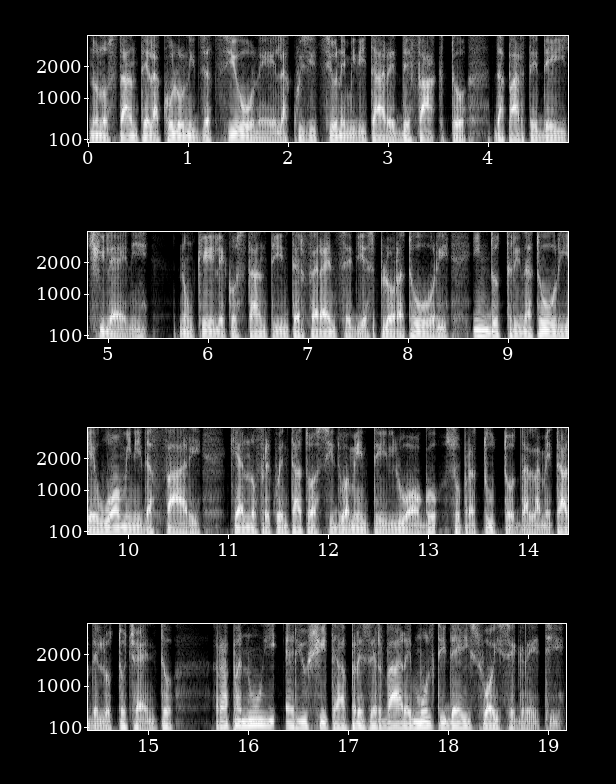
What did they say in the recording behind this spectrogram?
Nonostante la colonizzazione e l'acquisizione militare de facto da parte dei cileni, nonché le costanti interferenze di esploratori, indottrinatori e uomini d'affari che hanno frequentato assiduamente il luogo, soprattutto dalla metà dell'Ottocento, Rapanui è riuscita a preservare molti dei suoi segreti.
